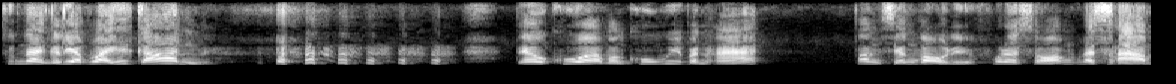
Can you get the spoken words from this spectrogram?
ซุ่มนั่นก็เรียบร้อยคือกันแต่ว่าครั่วบางคู่มีปัญหา ฟังเสียงเบาดิผู้ละสองละสาม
